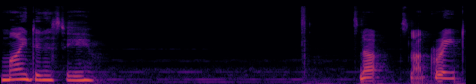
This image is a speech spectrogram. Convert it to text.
My dynasty. It's not it's not great.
